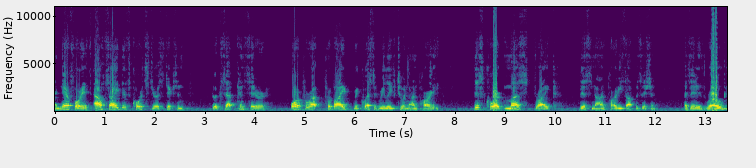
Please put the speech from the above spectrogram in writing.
and therefore it is outside this court's jurisdiction to accept, consider, or pro- provide requested relief to a non-party. This court must strike this non-party's opposition, as it is rogue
